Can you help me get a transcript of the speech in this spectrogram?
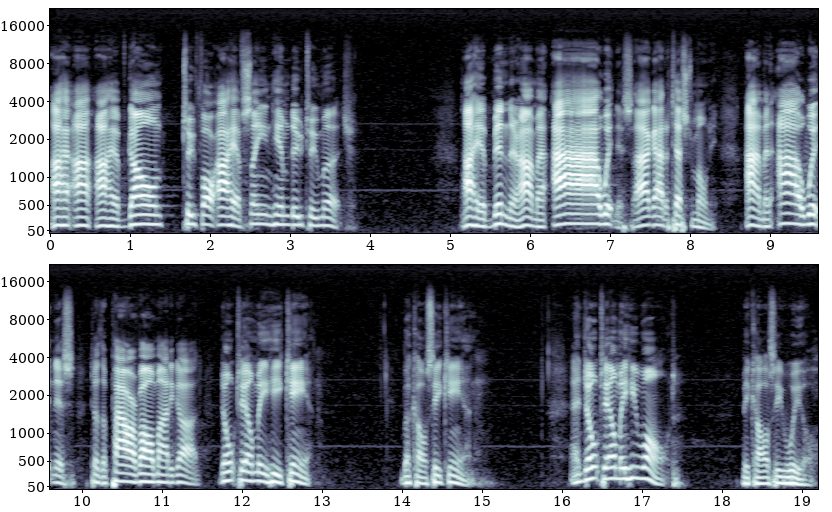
I, I, I have gone too far. I have seen him do too much. I have been there. I'm an eyewitness. I got a testimony. I'm an eyewitness to the power of Almighty God. Don't tell me he can't, because he can. And don't tell me he won't, because he will.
